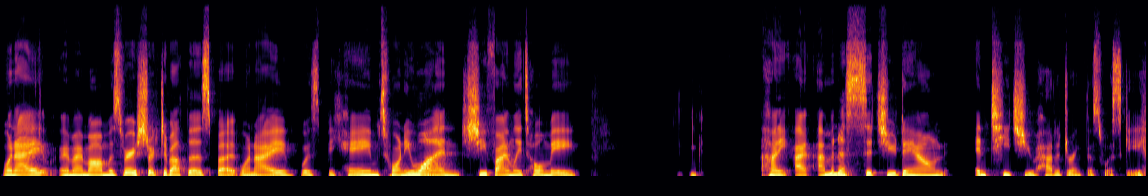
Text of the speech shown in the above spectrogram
when I and my mom was very strict about this, but when I was became 21, she finally told me, honey, I, I'm gonna sit you down and teach you how to drink this whiskey.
